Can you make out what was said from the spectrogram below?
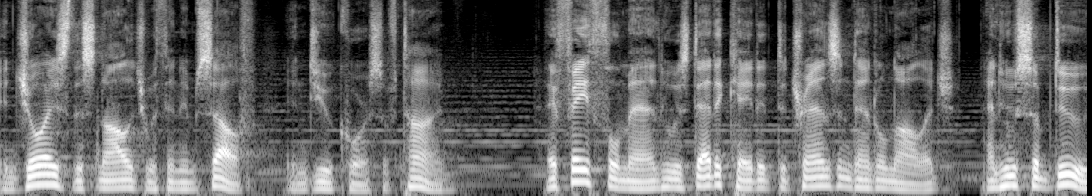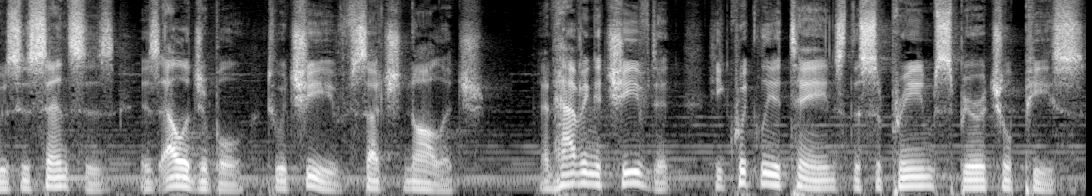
enjoys this knowledge within himself in due course of time. A faithful man who is dedicated to transcendental knowledge and who subdues his senses is eligible to achieve such knowledge. And having achieved it, he quickly attains the supreme spiritual peace.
